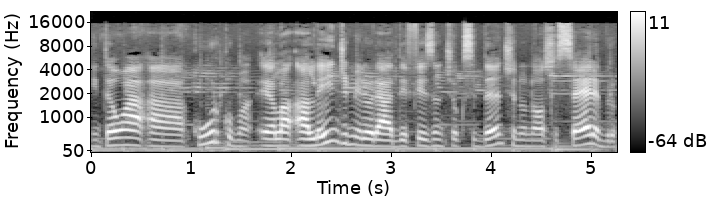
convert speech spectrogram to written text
Então a, a cúrcuma, ela além de melhorar a defesa antioxidante no nosso cérebro,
